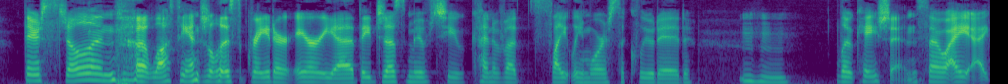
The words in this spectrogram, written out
they're still in the Los Angeles greater area. They just moved to kind of a slightly more secluded mm-hmm. Location. So I, I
